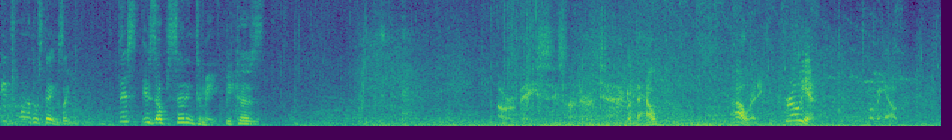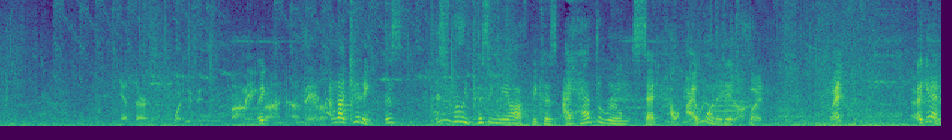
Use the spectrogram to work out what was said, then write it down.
it's one of those things like this is upsetting to me because Our base is under attack. what the hell? Oh, Ready. brilliant! Moving out. Yes, sir. What is it? Bombing Like, run available. I'm not kidding. This this is really pissing me off because I had the room set how I wanted it, but what? Again,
